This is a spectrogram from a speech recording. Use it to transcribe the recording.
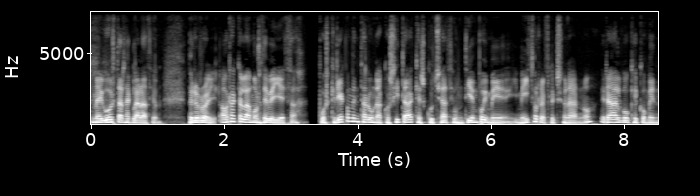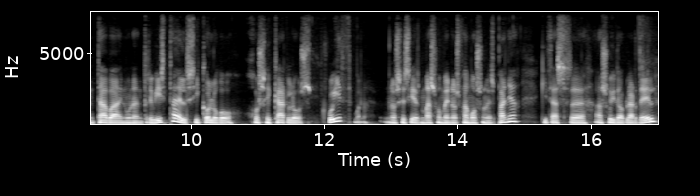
Me gusta esa aclaración. Pero Roy, ahora que hablamos de belleza, pues quería comentar una cosita que escuché hace un tiempo y me, y me hizo reflexionar, ¿no? Era algo que comentaba en una entrevista el psicólogo José Carlos Ruiz. Bueno, no sé si es más o menos famoso en España. Quizás eh, has oído hablar de él.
